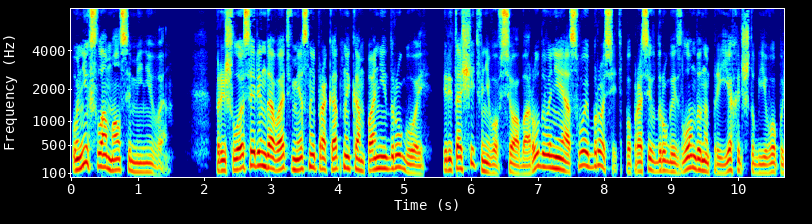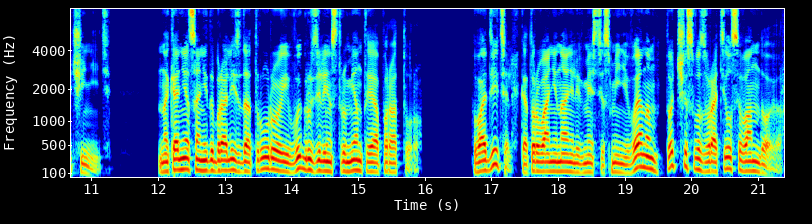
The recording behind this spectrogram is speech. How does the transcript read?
у них сломался минивэн. Пришлось арендовать в местной прокатной компании другой, перетащить в него все оборудование, а свой бросить, попросив друга из Лондона приехать, чтобы его починить. Наконец они добрались до Труру и выгрузили инструменты и аппаратуру. Водитель, которого они наняли вместе с минивеном, тотчас возвратился в Андовер.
